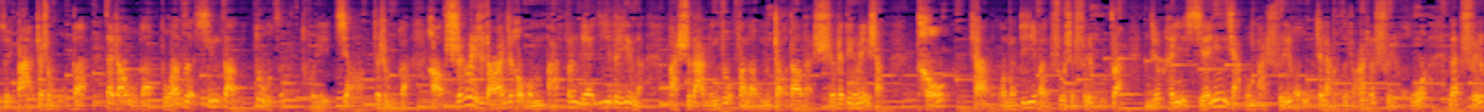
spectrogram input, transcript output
嘴巴，这是五个。再找五个，脖子、心脏、肚子、腿、脚，这是五个。好，十个位置找完之后，我们把分别一一对应的把十大名著放到。我们找到的十个定位上，头上我们第一本书是《水浒传》，你就可以谐音一下，我们把“水浒”这两个字转换成“水壶”。那“水浒”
